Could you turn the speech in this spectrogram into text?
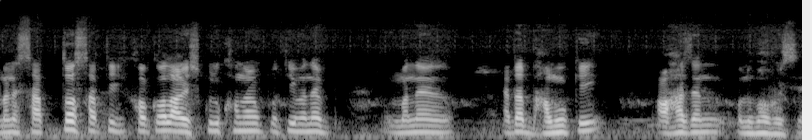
মানে ছাত্ৰ ছাত্ৰীসকল আৰু স্কুলখনৰ প্ৰতি মানে মানে এটা ভাবুকি অহা যেন অনুভৱ হৈছে।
